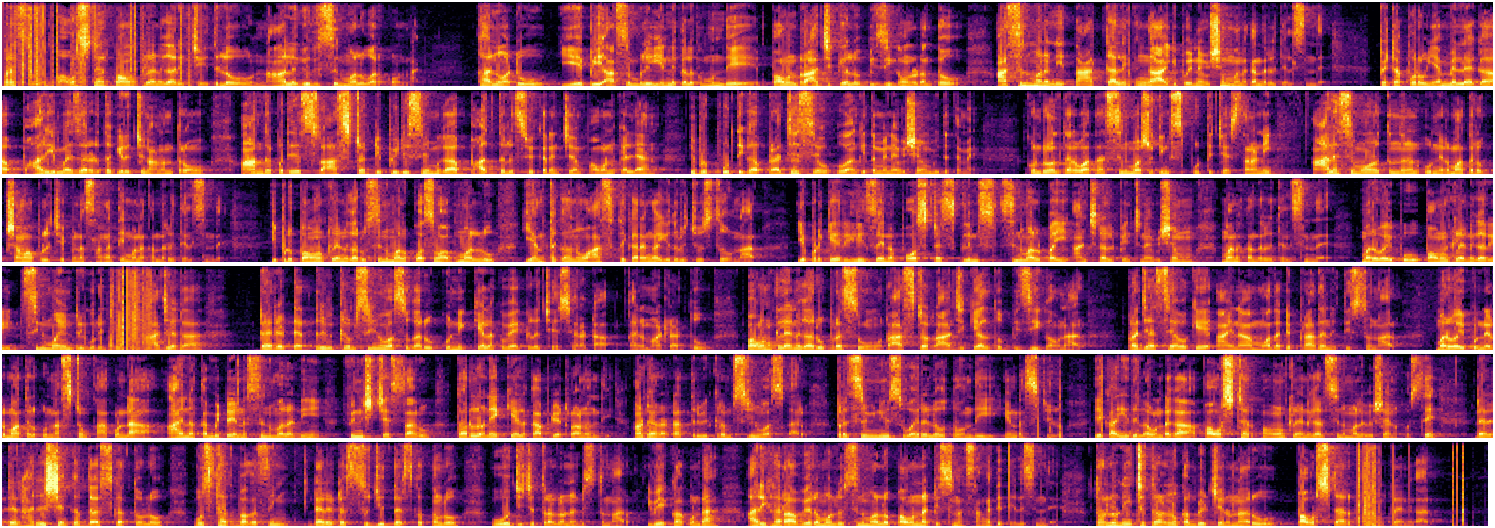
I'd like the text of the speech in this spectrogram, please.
ప్రస్తుతం power star Pawan Kalyan గారి చేతిలో నాలుగైదు సినిమాలు వరకు ఉన్నాయి. కానీ అటు ఏపీ అసెంబ్లీ ఎన్నికలకు ముందే పవన్ రాజకీయాల్లో బిజీగా ఉండడంతో ఆ సినిమాలన్నీ తాత్కాలికంగా ఆగిపోయిన విషయం మనకందరికీ తెలిసిందే. పిఠాపురం ఎమ్మెల్యేగా భారీ మెజారిటీతో గెలిచిన అనంతరం ఆంధ్రప్రదేశ్ రాష్ట్ర డిప్యూటీ సీఎంగా బాధ్యతలు స్వీకరించిన పవన్ కళ్యాణ్ ఇప్పుడు పూర్తిగా ప్రజాసేవకు అంకితమైన విషయం విదితమే. కొన్ని రోజుల తర్వాత సినిమా షూటింగ్స్ పూర్తి చేస్తానని ఆలస్యం అవుతుందనకు నిర్మాతలకు క్షమాపణలు చెప్పిన సంగతి మనకందరికీ తెలిసిందే. ఇప్పుడు పవన్ కళ్యాణ్ గారు సినిమాల కోసం అభిమానులు ఎంతగానో ఆసక్తికరంగా ఎదురు చూస్తూ ఉన్నారు. ఇప్పటికే రిలీజ్ అయిన పోస్టర్స్ గ్లిమ్స్ సినిమాలపై అంచనాలు పెంచిన విషయం మనకందరికీ తెలిసిందే. మరోవైపు పవన్ కళ్యాణ్ గారి సినిమా ఎంట్రీ గురించి తాజాగా డైరెక్టర్ త్రివిక్రమ్ శ్రీనివాస్ గారు కొన్ని కీలక వ్యాఖ్యలు చేశారట. ఆయన మాట్లాడుతూ పవన్ కళ్యాణ్ గారు ప్రస్తుతం రాష్ట్ర రాజకీయాలతో బిజీగా ఉన్నారు. ప్రజాసేవకే ఆయన మొదటి ప్రాధాన్యత ఇస్తున్నారు. మరోవైపు నిర్మాతలకు నష్టం కాకుండా ఆయన కమిట్ అయిన సినిమాలని ఫినిష్ చేస్తారు. త్వరలోనే కీలక అప్డేట్ రానుంది. అంటారట త్రివిక్రమ్ శ్రీనివాస్ గారు. ప్రస్తుతం న్యూస్ వైరల్ అవుతోంది ఇండస్ట్రీలో. ఇక ఇదిలా ఉండగా పవర్ స్టార్ పవన్ కళ్యాణ్ గారి సినిమాల విషయానికి వస్తే డైరెక్టర్ హరీష్ శంకర్ దర్శకత్వంలో ఉస్తాద్ భగత్ సింగ్ డైరెక్టర్ సుజిత్ దర్శకత్వంలో ఓజీ చిత్రాల్లో నటిస్తున్నారు. ఇవే కాకుండా హరిహర వీరమల్లు సినిమాలో పవన్ నటిస్తున్న సంగతి తెలిసిందే. త్వరలోనే ఈ చిత్రాలను కంప్లీట్ చేయనున్నారు పవర్ స్టార్ పవన్ కళ్యాణ్ గారు.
